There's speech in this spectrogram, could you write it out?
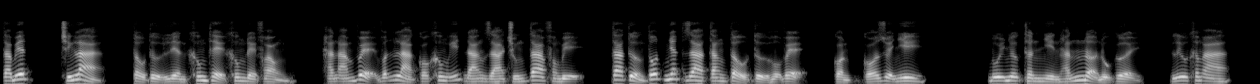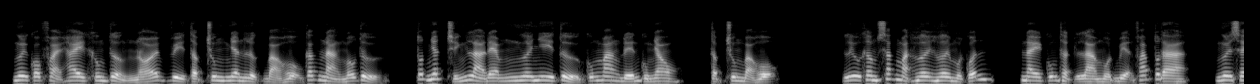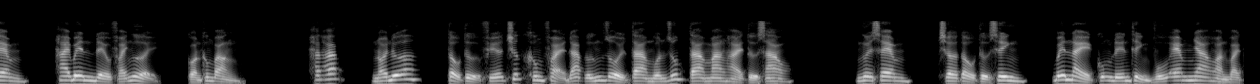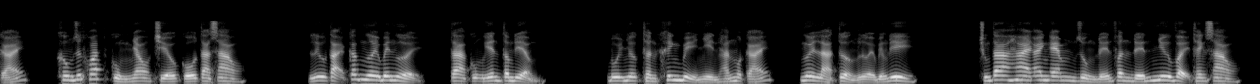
Ta biết, chính là, tẩu tử liền không thể không đề phòng, hắn ám vệ vẫn là có không ít đáng giá chúng ta phòng bị, ta tưởng tốt nhất gia tăng tẩu tử hộ vệ, còn có Duệ Nhi. Bùi nhược thần nhìn hắn nở nụ cười, Lưu Khâm à, ngươi có phải hay không tưởng nói vì tập trung nhân lực bảo hộ các nàng mẫu tử, tốt nhất chính là đem ngươi nhi tử cũng mang đến cùng nhau, tập trung bảo hộ. Lưu Khâm sắc mặt hơi hơi một quẫn, này cũng thật là một biện pháp tốt ta, ngươi xem, hai bên đều phái người, còn không bằng. Hắc hắc, nói nữa, tẩu tử phía trước không phải đáp ứng rồi ta muốn giúp ta mang hải tử sao. Ngươi xem, chờ tẩu tử sinh, bên này cũng đến thỉnh vũ em nha hoàn vài cái, không dứt khoát cùng nhau chiếu cố ta sao. Lưu tại các ngươi bên người, ta cũng yên tâm điểm. Bùi nhược thần khinh bỉ nhìn hắn một cái, ngươi là tưởng lười biếng đi. Chúng ta hai anh em dùng đến phân đến như vậy thanh sao.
